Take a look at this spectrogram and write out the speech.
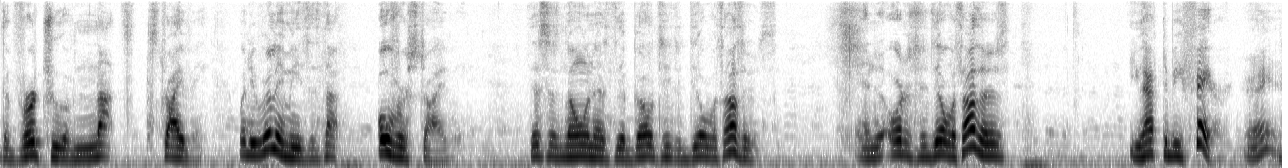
the virtue of not striving. What he really means is not over striving. This is known as the ability to deal with others. And in order to deal with others, you have to be fair, right? You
